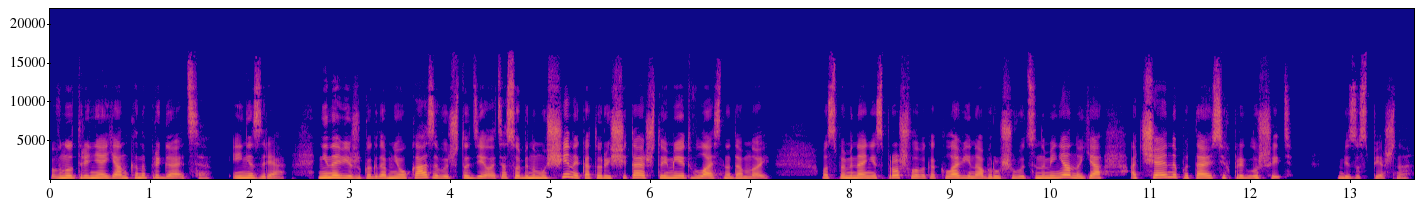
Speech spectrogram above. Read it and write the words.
Внутренняя Янка напрягается. И не зря. Ненавижу, когда мне указывают, что делать, особенно мужчины, которые считают, что имеют власть надо мной. Воспоминания из прошлого, как лавина, обрушиваются на меня, но я отчаянно пытаюсь их приглушить. Безуспешно.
